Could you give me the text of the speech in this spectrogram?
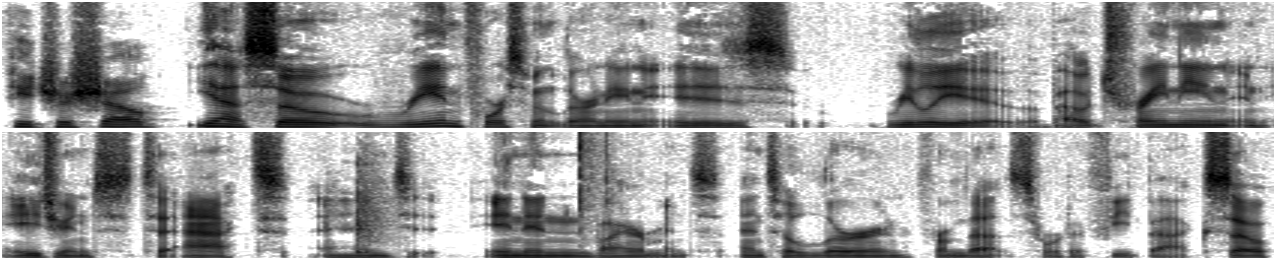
future show. Yeah, so reinforcement learning is really about training an agent to act and in an environment and to learn from that sort of feedback. So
